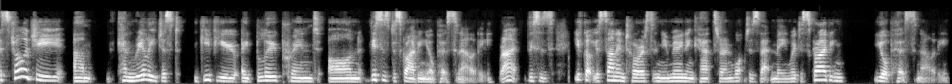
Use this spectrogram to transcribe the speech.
astrology um, can really just give you a blueprint on this is describing your personality, right? This is, you've got your sun in Taurus and your moon in Cancer. And what does that mean? We're describing your personality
